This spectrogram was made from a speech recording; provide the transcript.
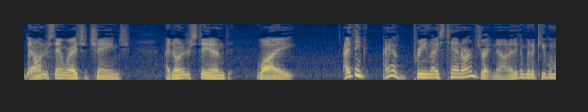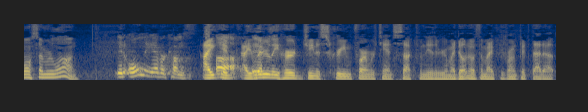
I don't understand why I should change. I don't understand why. I think I have pretty nice tan arms right now, and I think I'm going to keep them all summer long. it only ever comes I up I if literally heard Gina scream "Farmer Tan suck" from the other room. I don't know if the microphone picked that up.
